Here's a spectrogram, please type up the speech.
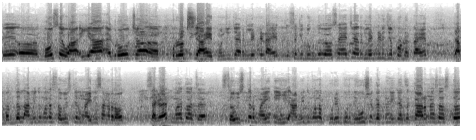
ते गोसेवा या ॲग्रोच्या प्रोडक्ट्स जे आहेत म्हणजे ज्या रिलेटेड आहेत जसं की दुग्ध व्यवसायाच्या रिलेटेड जे प्रोडक्ट आहेत त्याबद्दल आम्ही तुम्हाला सविस्तर माहिती सांगणार आहोत. सगळ्यात महत्त्वाचं सविस्तर माहिती ही आम्ही तुम्हाला पुरेपूर देऊ शकत नाही. त्याचं कारण असं असतं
